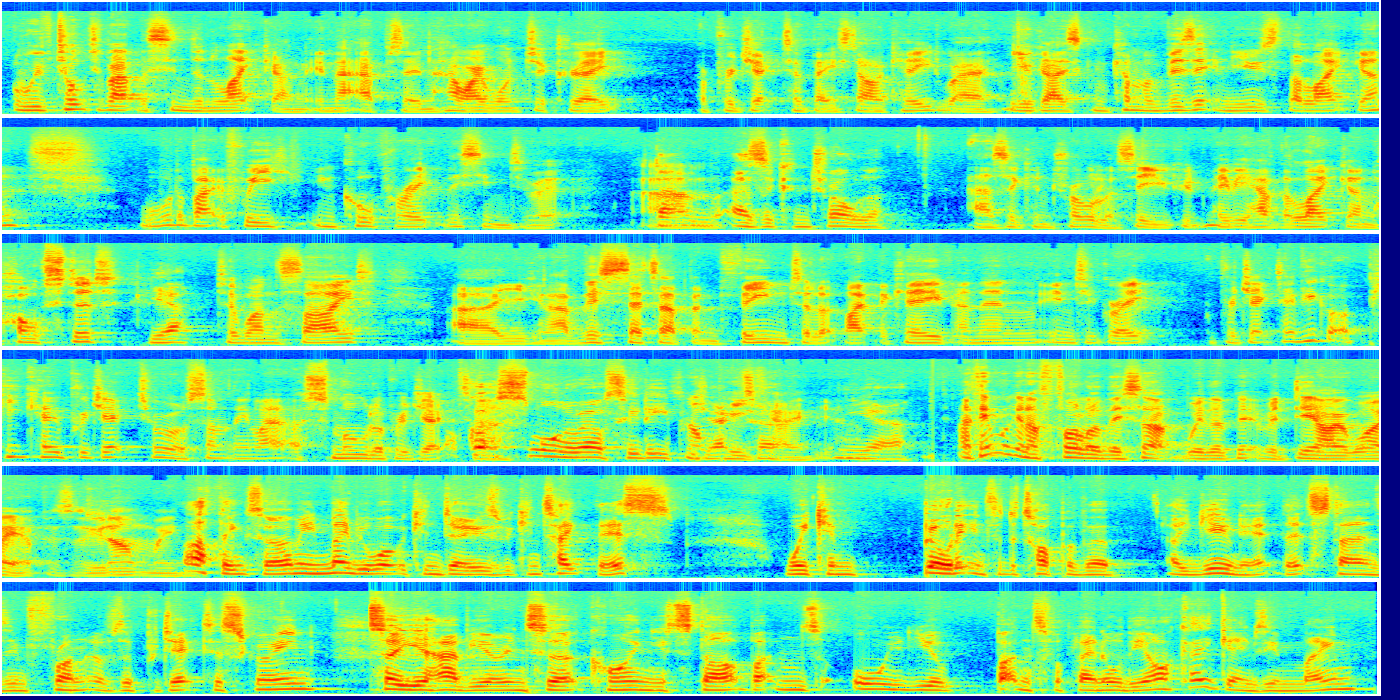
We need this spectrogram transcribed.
We've talked about the Sinden light gun in that episode and how I want to create a projector-based arcade where you guys can come and visit and use the light gun. Well, what about if we incorporate this into it that um, as a controller. as a controller? So you could maybe have the light gun holstered Yeah. to one side. Uh, you can have this set up and themed to look like the cave, and then integrate a projector. Have you got a Pico projector or something like that, a smaller projector? I've got a smaller LCD projector. Pico, yeah. yeah. I think we're going to follow this up with a bit of a DIY episode, aren't we? I think so. I mean, maybe what we can do is we can take this, we can build it into the top of a, a unit that stands in front of the projector screen. So you have your insert coin, your start buttons, all your buttons for playing all the arcade games in MAME,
